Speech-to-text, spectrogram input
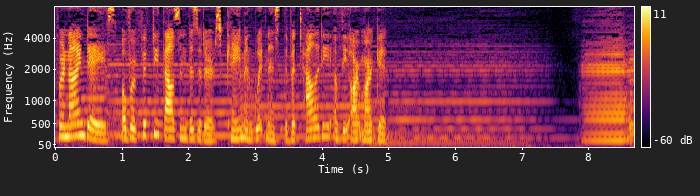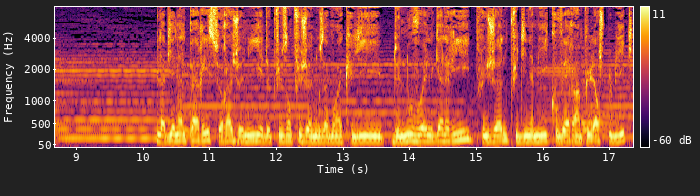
For nine days, over 50,000 visitors came and witnessed the vitality of the art market. La Biennale Paris se rajeunit et de plus en plus jeune. Nous avons accueilli de nouvelles galeries, plus jeunes, plus dynamiques, ouvertes à un plus large public.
